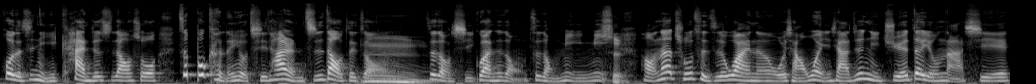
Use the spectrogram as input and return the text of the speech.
或者是你一看就知道说，这不可能有其他人知道这种这种习惯、这种这种秘密。是。好，那除此之外呢，我想问一下，就是你觉得有哪些？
